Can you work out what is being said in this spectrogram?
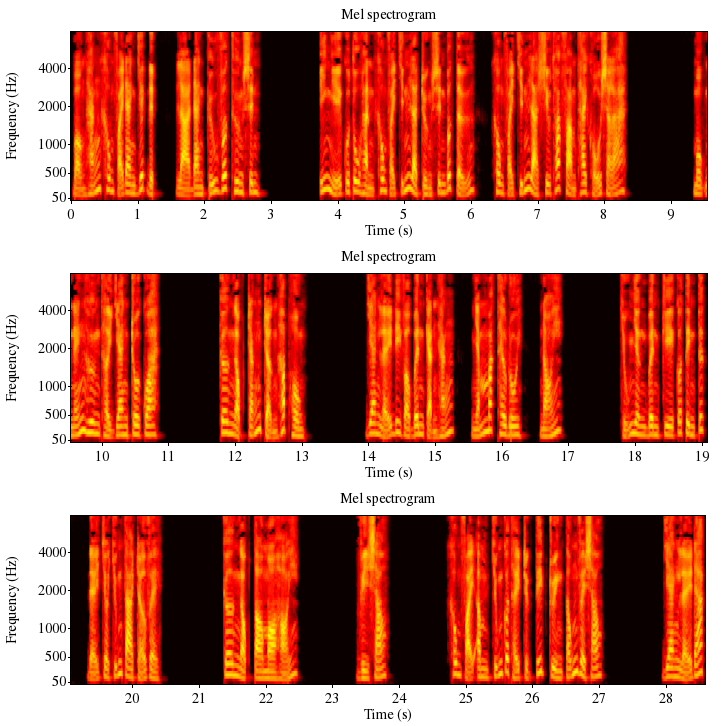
Bọn hắn không phải đang giết địch, là đang cứu vớt thương sinh. Ý nghĩa của tu hành không phải chính là trường sinh bất tử, không phải chính là siêu thoát phàm thai khổ sở á. Một nén hương thời gian trôi qua. Cơ ngọc trắng trợn hấp hồn. Giang lễ đi vào bên cạnh hắn, nhắm mắt theo đuôi, nói. chủ nhân bên kia có tin tức, để cho chúng ta trở về. Cơ Ngọc tò mò hỏi. Vì sao? Không phải âm chúng có thể trực tiếp truyền tống về sao? Giang lễ đáp.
